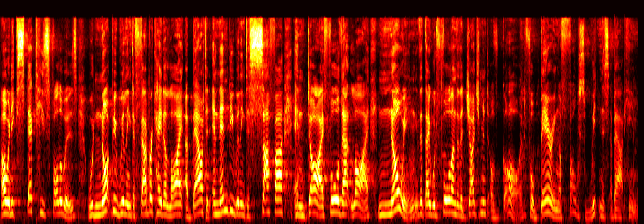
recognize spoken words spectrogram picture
I would expect his followers would not be willing to fabricate a lie about it and then be willing to suffer and die for that lie, knowing that they would fall under the judgment of God for bearing a false witness about him.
